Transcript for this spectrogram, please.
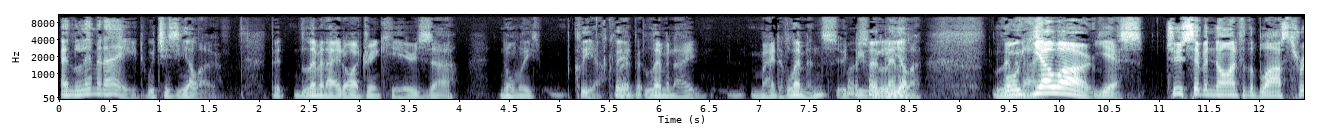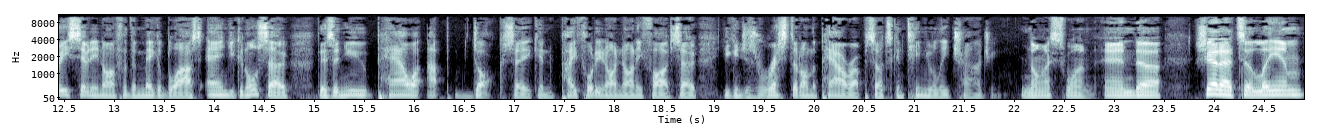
and lemonade, which is yellow. But lemonade I drink here is uh, normally clear. Clear, but, but- lemonade made of lemons would Well, be, say would be lemon. yellow. Or yellow. Yes. 279 for the blast, 379 for the mega blast, and you can also there's a new power up dock, so you can pay 49.95, so you can just rest it on the power up, so it's continually charging. Nice one. And uh, shout out to Liam,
